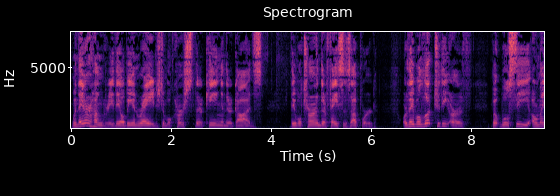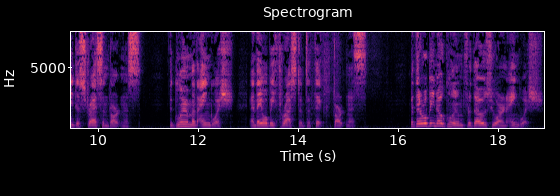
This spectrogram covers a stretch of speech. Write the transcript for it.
When they are hungry, they will be enraged and will curse their king and their gods. They will turn their faces upward, or they will look to the earth, but will see only distress and darkness, the gloom of anguish, and they will be thrust into thick darkness. But there will be no gloom for those who are in anguish.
